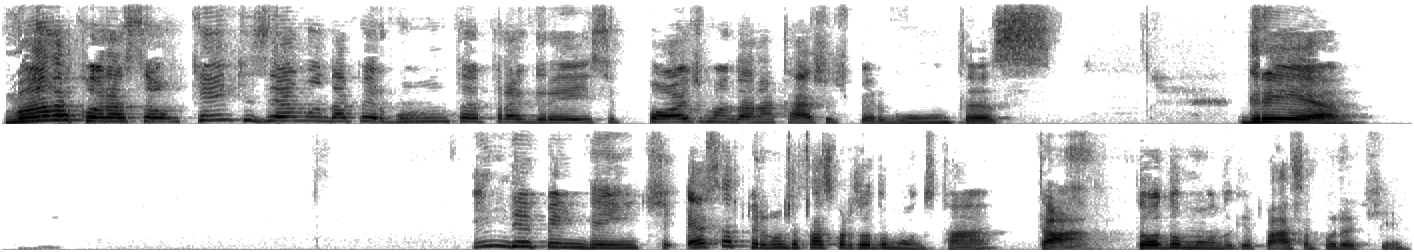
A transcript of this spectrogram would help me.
Manda coração. Quem quiser mandar pergunta para Grace, pode mandar na caixa de perguntas. Greia, independente, essa pergunta eu faço para todo mundo, tá? Tá. Todo mundo que passa por aqui.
